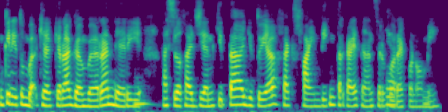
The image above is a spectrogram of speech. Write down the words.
Mungkin itu Mbak kira-kira gambaran dari hmm. hasil kajian kita gitu ya, facts finding terkait dengan sirkular yeah. ekonomi.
